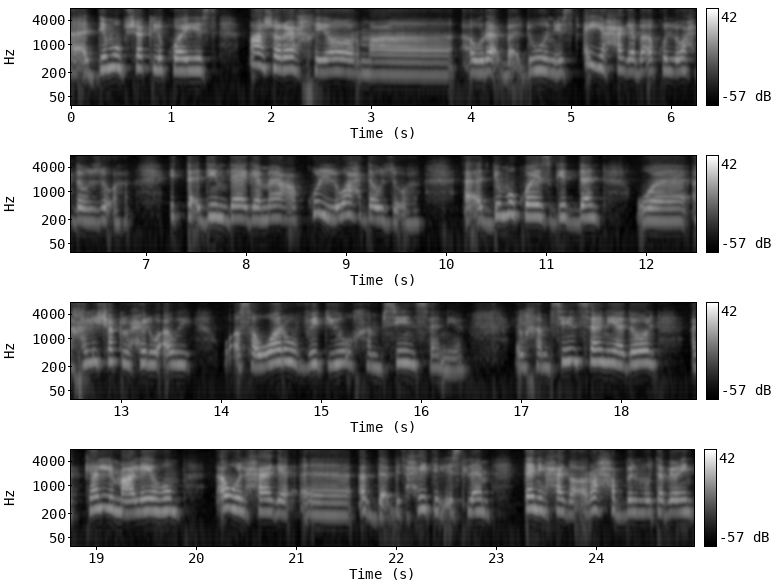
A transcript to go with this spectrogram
أقدمه بشكل كويس مع شرايح خيار مع أوراق بقدونس أي حاجة بقى كل واحدة وذوقها. التقديم ده يا جماعة كل واحدة وذوقها. أقدمه كويس جدا وأخليه شكله حلو قوي وأصوره فيديو خمسين ثانية. الخمسين ثانية دول أتكلم عليهم أول حاجة أبدأ بتحية الإسلام. تاني حاجة أرحب بالمتابعين.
